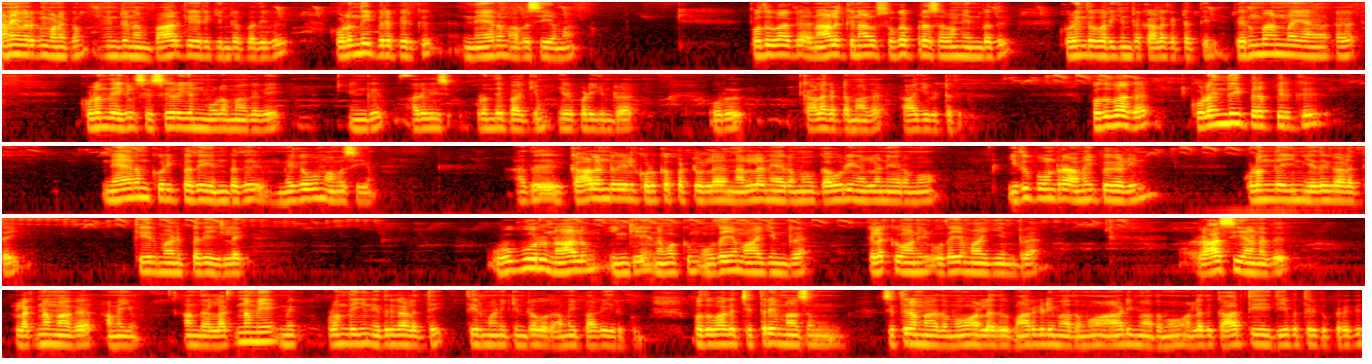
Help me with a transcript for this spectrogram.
அனைவருக்கும் வணக்கம். இன்று நாம் பார்க்க இருக்கின்ற பதிவு குழந்தை பிறப்பிற்கு நேரம் அவசியமா? பொதுவாக நாளுக்கு நாள் சுகப்பிரசவம் என்பது குறைந்து வருகின்ற காலகட்டத்தில் பெரும்பான்மையாக குழந்தைகள் சிசேரியன் மூலமாகவே இங்கு அறுவை குழந்தை பாக்கியம் ஏற்படுகின்ற ஒரு காலகட்டமாக ஆகிவிட்டது. பொதுவாக குழந்தை பிறப்பிற்கு நேரம் குறிப்பது என்பது மிகவும் அவசியம். அது காலண்டரில் கொடுக்கப்பட்டுள்ள நல்ல நேரமோ கௌரி நல்ல நேரமோ இது போன்ற அமைப்புகளின் குழந்தையின் எதிர்காலத்தை தீர்மானிப்பது இல்லை. ஒவ்வொரு நாளும் இங்கே நமக்கும் உதயமாகின்ற கிழக்கு வானில் உதயமாகின்ற ராசியானது லக்னமாக அமையும். அந்த லக்னமே மி- குழந்தையின் எதிர்காலத்தை தீர்மானிக்கின்ற ஒரு அமைப்பாக இருக்கும். பொதுவாக சித்திரை மாதம் சித்திர மாதமோ அல்லது மார்கழி மாதமோ ஆடி மாதமோ அல்லது கார்த்திகை தீபத்திற்கு பிறகு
